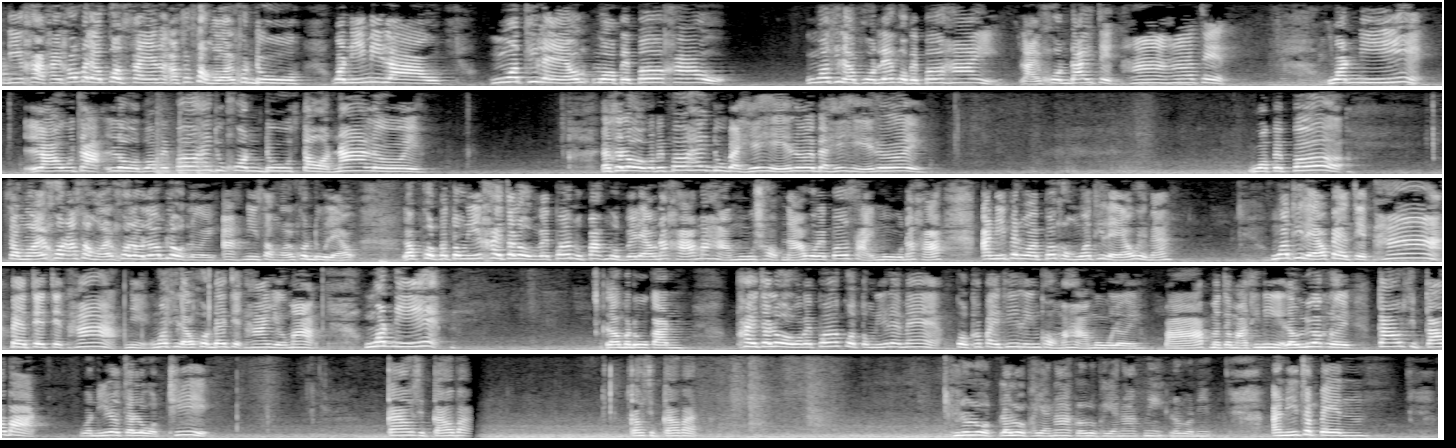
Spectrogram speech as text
สดีค่ะ ใครเข้ามาแล้วกดแซนเอาสักสองร้อยคนดู วันนี้มีลาว งวดที่แล้ววอลเปเปอร์เข้า งวดที่แล้วโพสเลขวอลเปเปอร์ให้ หลายคนได้เจ็ดห้าห้าเจ็ดวันนี้เราจะโหลดวอลเปเปอร์ให้ทุกคนดูต่อหน้าเลย เราจะโหลดวอลเปเปอร์ให้ดูแบบเฮ่ๆเลยแบบเฮ่ๆเลยวอลเปเปอร์ สองร้อยคนเอาสองร้อยคนเราเริ่มโหลดเลยอะมีสองร้อยคนดูแล้ว เรากดมาตรงนี้ใครจะโหลดวอลเปเปอร์หนูปักหมุดไว้แล้วนะคะมาหามูช็อปนะวอลเปเปอร์สายมูนะคะ อันนี้เป็นวอลเปเปอร์ของงวดที่แล้วเห็นไหมงวดที่แล้วแปดเจ็ดห้าแปดเจ็ดเจ็ดห้านี่งวดที่แล้วคนได้เจ็ดห้าเยอะมาก งวดนี้ เรามาดูกัน ใครจะโหลดวอลเปเปอร์กดตรงนี้เลยแม่ กดเข้าไปที่ลิงก์ของมหามูเลยปั๊บมันจะมาที่นี่ เราเลือกเลยเก้าสิบเก้าบาท วันนี้เราจะโหลดที่เก้าสิบเก้าบาทเก้าสิบเก้าบาทเฮ้ยเราโหลดเราโหลดพญานาคเราโหลดพญานาคนี่เราโหลดนี้ อันนี้จะเป็น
